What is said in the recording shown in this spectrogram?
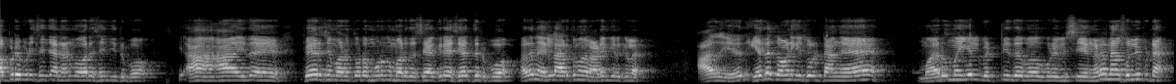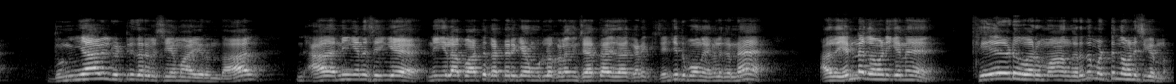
அப்படி இப்படி செஞ்சால் நன்மை வர செஞ்சுட்டு போ. இதை பேரிச்ச மரத்தோட முருங்கை மரத்தை சேர்க்கிறியா சேர்த்துட்டு போ. அதெல்லாம் எல்லா அர்த்தமும் அதில் அடங்கியிருக்குல்ல அது எது எதை கவனிக்க சொல்லிட்டாங்க? மறுமையில் வெற்றி தரக்கூடிய விஷயங்களை நான் சொல்லிவிட்டேன். துன்யாவில் வெற்றி தர விஷயமாக இருந்தால் நீங்கள் என்ன செய்யுங்க? நீங்களாக பார்த்து கத்தரிக்காய் உருளைக்கிழங்கு சேர்த்தா இதாக கிடைக்கு செஞ்சுட்டு போங்க. எங்களுக்கு என்ன? அதில் என்ன கவனிக்கணும்? கேடு வருமாங்கிறது மட்டும் கவனிச்சுக்கணும்.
